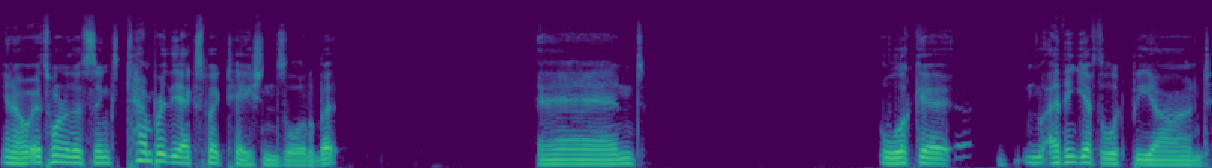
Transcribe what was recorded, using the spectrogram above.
you know it's one of those things. Temper the expectations a little bit, and look at. I think you have to look beyond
